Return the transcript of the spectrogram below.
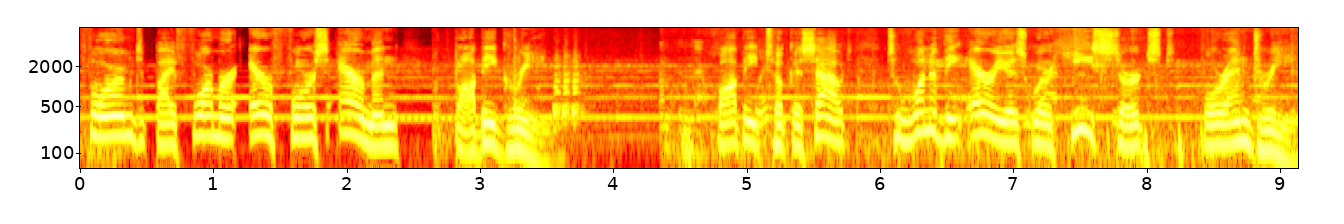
formed by former Air Force Airman Bobby Green. Bobby took us out to one of the areas where he searched for Andreen.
